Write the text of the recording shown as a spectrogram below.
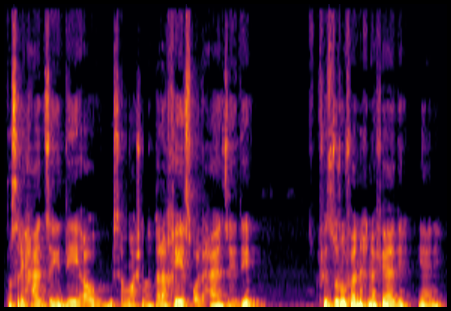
بتصريحات زي دي أو بيسموها شنو تراخيص ولا حاجات زي دي؟ في الظروف اللي إحنا فيها دي يعني.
